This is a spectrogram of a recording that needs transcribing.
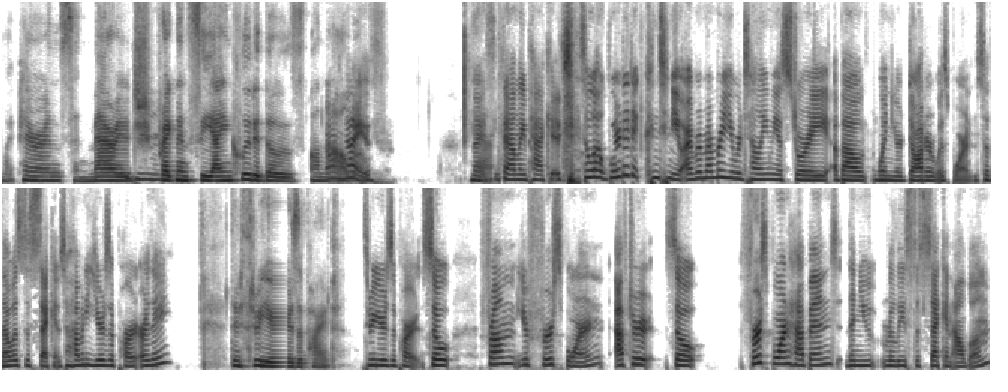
my parents and marriage, mm-hmm. pregnancy. I included those on the oh, album. Nice. Nice family package. So, uh, where did it continue? I remember you were telling me a story about when your daughter was born. So, that was the second. So, how many years apart are they? They're three years apart. Three years apart. So, from your firstborn, after, so firstborn happened, then you released the second album.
